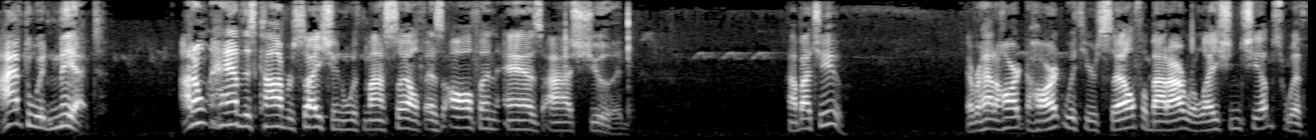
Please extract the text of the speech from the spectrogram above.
I have to admit, I don't have this conversation with myself as often as I should. How about you? Ever had a heart to heart with yourself about our relationships with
